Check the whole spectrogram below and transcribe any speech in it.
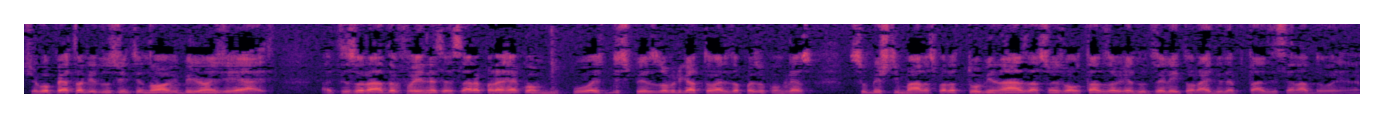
chegou perto ali dos 29 bilhões de reais. A tesourada foi necessária para recompor as despesas obrigatórias após o Congresso subestimá-las para turbinar as ações voltadas aos redutos eleitorais de deputados e senadores. Né?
